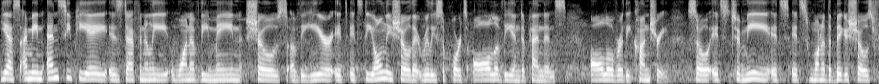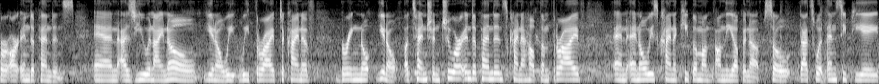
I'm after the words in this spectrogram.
Yes, I mean, NCPA is definitely one of the main shows of the year. It, it's the only show that really supports all of the independents all over the country. So it's to me, it's it's one of the biggest shows for our independents. And as you and I know, you know, we, we thrive to kind of bring no, you know, attention to our independents, kind of help them thrive and, and always kind of keep them on, on the up and up. So that's what NCPA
